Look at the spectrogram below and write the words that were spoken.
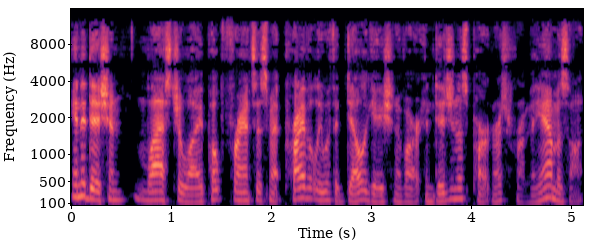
in addition, last July, Pope Francis met privately with a delegation of our indigenous partners from the Amazon.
